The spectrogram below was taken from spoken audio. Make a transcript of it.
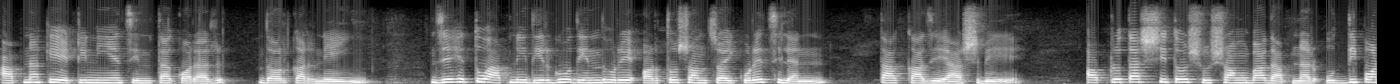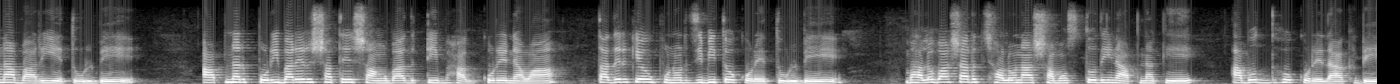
আপনাকে এটি নিয়ে চিন্তা করার দরকার নেই। যেহেতু আপনি দীর্ঘদিন ধরে অর্থ সঞ্চয় করেছিলেন, তা কাজে আসবে। অপ্রত্যাশিত সুসংবাদ আপনার উদ্দীপনা বাড়িয়ে তুলবে। আপনার পরিবারের সাথে সংবাদটি ভাগ করে নেওয়া তাদেরকেও পুনর্জীবিত করে তুলবে। ভালোবাসার ছলনা সমস্ত দিন আপনাকে আবদ্ধ করে রাখবে।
